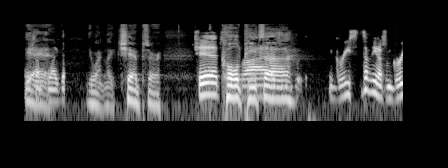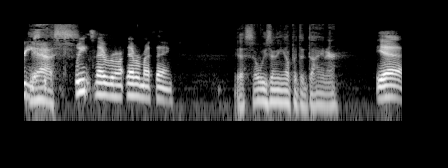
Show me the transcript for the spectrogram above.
Yeah. something like that. You want like chips or Chips, Cold pizza. grease, something, you know, some grease. yes, Sweets never, never my thing. yes. Always ending up at the diner. Yeah,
